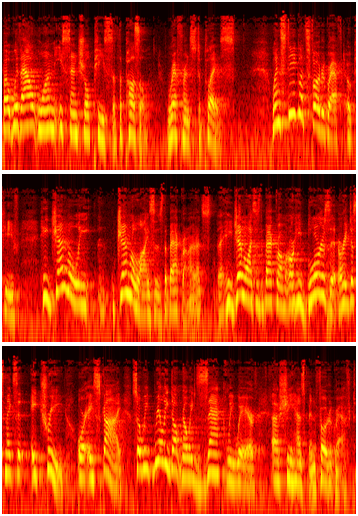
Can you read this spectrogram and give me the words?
but without one essential piece of the puzzle reference to place. When Stieglitz photographed O'Keeffe, he generally generalizes the background. That's, uh, he generalizes the background, or he blurs it, or he just makes it a tree or a sky. So we really don't know exactly where uh, she has been photographed.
